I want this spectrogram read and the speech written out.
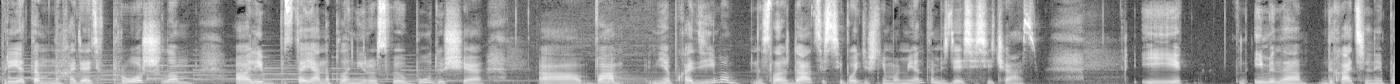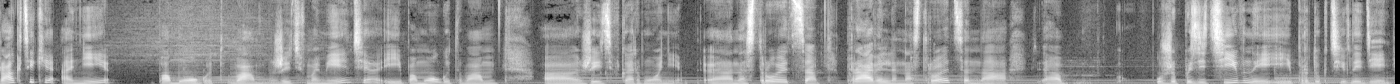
при этом находясь в прошлом, либо постоянно планируя свое будущее. А, вам необходимо наслаждаться сегодняшним моментом здесь и сейчас. И именно дыхательные практики, они помогут вам жить в моменте и помогут вам э, жить в гармонии, э, настроиться, правильно настроиться на э, уже позитивный и продуктивный день.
